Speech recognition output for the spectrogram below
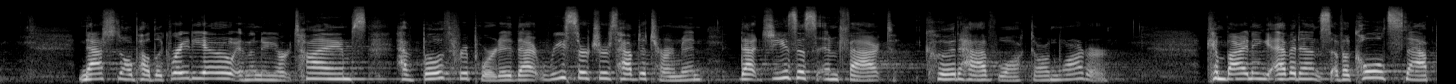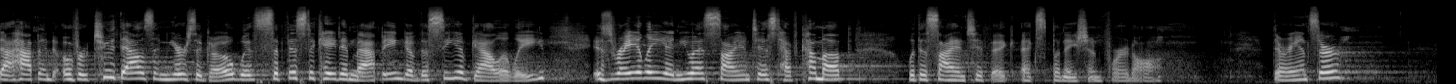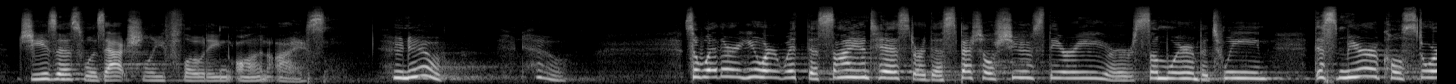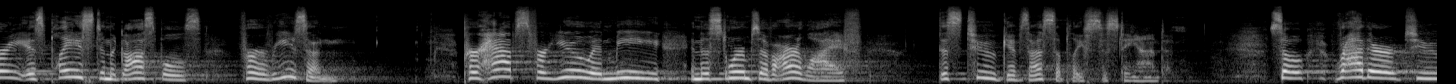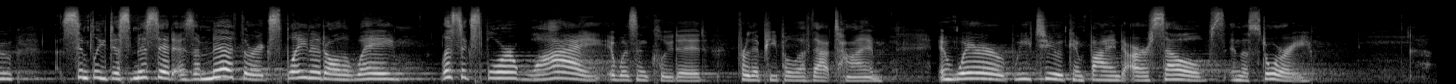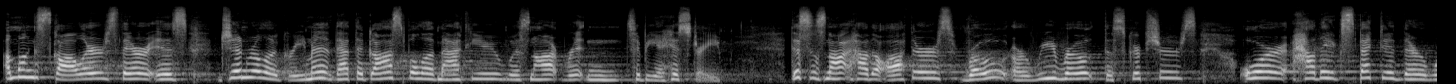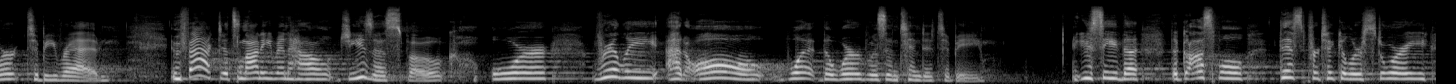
National Public Radio and the New York Times have both reported that researchers have determined that Jesus, in fact, could have walked on water. Combining evidence of a cold snap that happened over 2,000 years ago with sophisticated mapping of the Sea of Galilee Israeli and US scientists have come up with a scientific explanation for it all. Their answer Jesus was actually floating on ice. Who knew? Who knew? So, whether you are with the scientist or the special shoes theory or somewhere in between, this miracle story is placed in the Gospels for a reason. Perhaps for you and me in the storms of our life, this too gives us a place to stand. So rather to simply dismiss it as a myth or explain it all away, let's explore why it was included for the people of that time and where we too can find ourselves in the story. Among scholars, there is general agreement that the Gospel of Matthew was not written to be a history. This is not how the authors wrote or rewrote the scriptures or how they expected their work to be read. In fact, it's not even how Jesus spoke or really at all what the word was intended to be. You see, the, the gospel, this particular story,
